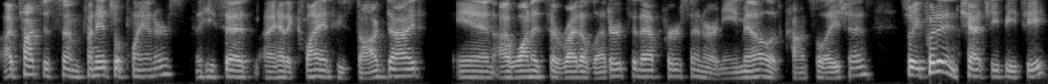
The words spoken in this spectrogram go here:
I've talked to some financial planners. He said, I had a client whose dog died and I wanted to write a letter to that person or an email of consolation. So he put it in ChatGPT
